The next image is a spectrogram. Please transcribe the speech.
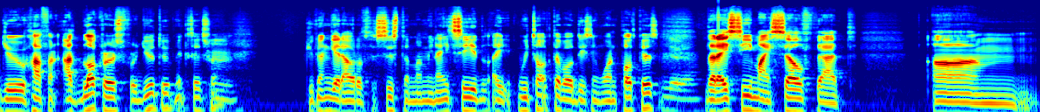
you have an ad blockers for YouTube, etc. You can get out of the system. I mean, I see it. Like we talked about this in one podcast. Yeah. That I see myself that um,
